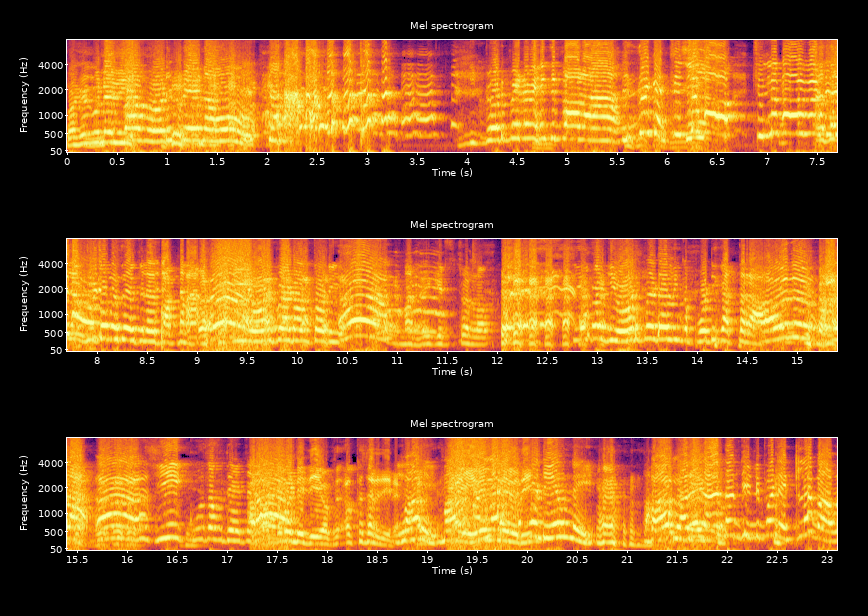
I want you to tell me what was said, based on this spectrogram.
ఓడిపోయినావు. ఓడిపోయినావు ఏంటి నిజంగా చిన్న బావ- చిన్న బావ మీద అసలు అవుతలేదు పక్కన. ఈ ఓడిపోయేటోళ్ళతో మన గెలిచేటోళ్ళం ఈ ఓడిపోయేటోళ్ళు ఇంకా పోటీకి వస్తారా? అవును. ఈ కూత బుద్ధి అవుతుంది పక్కపండి ఇది ఒక్క- ఒక్కసారి ఏమున్నాయి? తిండిపోటు ఎట్లా బావ?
